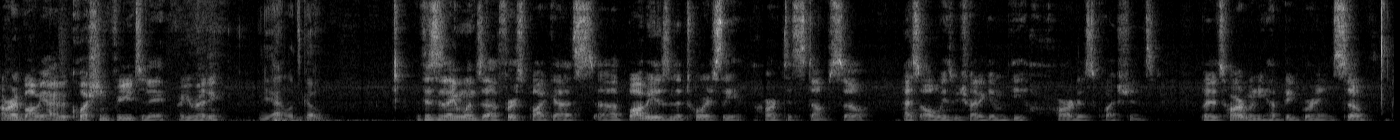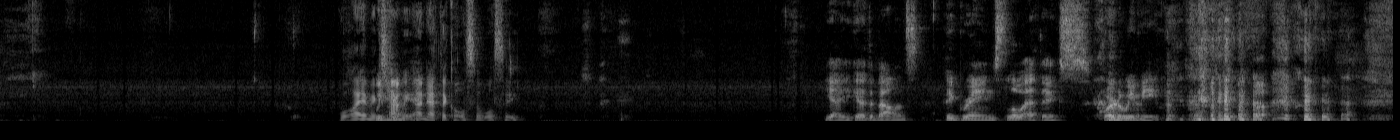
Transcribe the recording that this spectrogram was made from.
All right, Bobby, I have a question for you today. Are you ready? Yeah, let's go. If this is anyone's uh, first podcast, uh, Bobby is notoriously hard to stump. So, as always, we try to give him the hardest questions. But it's hard when you have big brains. So, Well, I am We have- extremely unethical, so we'll see. yeah, you got the balance. Big brains, low ethics. Where do we meet?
